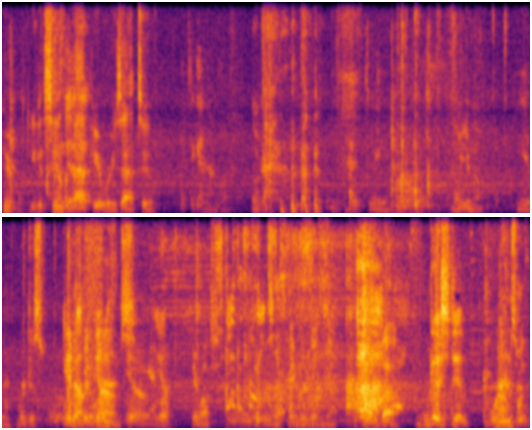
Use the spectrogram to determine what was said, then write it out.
Here, you can see on the Yeah. map here where he's at too. I have to get an envelope. Okay. Close to me. oh, you know, You know. we're just you know, a bit of you know, worms. you know, Yeah. yeah. Here, watch. stand This aside. that finger button, yeah. Ah, Well, Gushed him. Worms with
